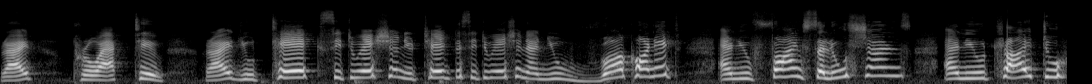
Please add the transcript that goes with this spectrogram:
right? proactive. right you take situation you take the situation and you work on it and you find solutions and you try to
